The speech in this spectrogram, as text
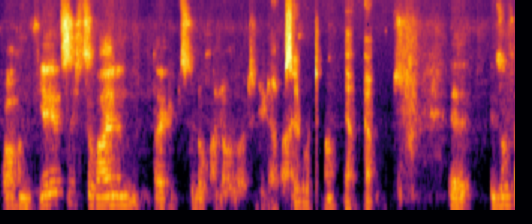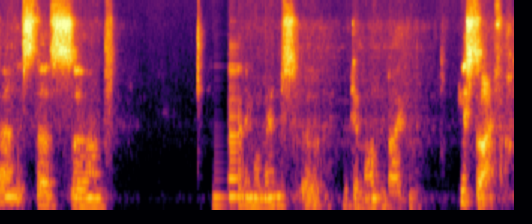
brauchen wir jetzt nicht zu weinen. Da gibt es genug andere Leute, die da Absolut. weinen. Ne? Ja, ja. Äh, insofern ist das äh, im Moment äh, mit dem Mountainbiken nicht so einfach.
